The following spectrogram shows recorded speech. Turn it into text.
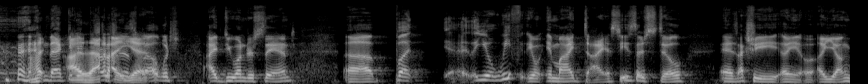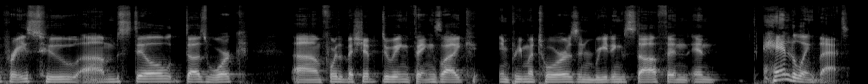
and that I- can be that I it as get. well, which I do understand. Uh, but uh, you know, we you know, in my diocese, there's still, and it's actually a, you know, a young priest who um, still does work um, for the bishop, doing things like imprimaturs and reading stuff and and handling that.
